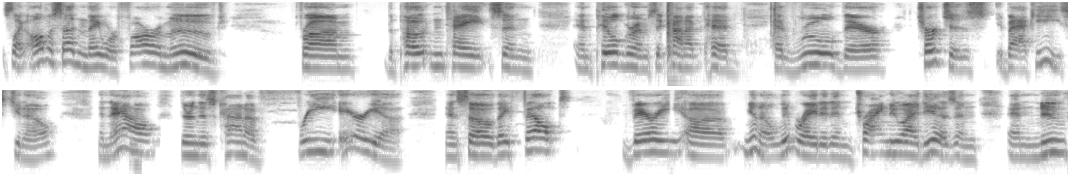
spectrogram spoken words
it's like all of a sudden they were far removed from the potentates and and pilgrims that kind of had had ruled their churches back east, you know, and now they're in this kind of free area, and so they felt very uh, you know liberated in trying new ideas and and new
